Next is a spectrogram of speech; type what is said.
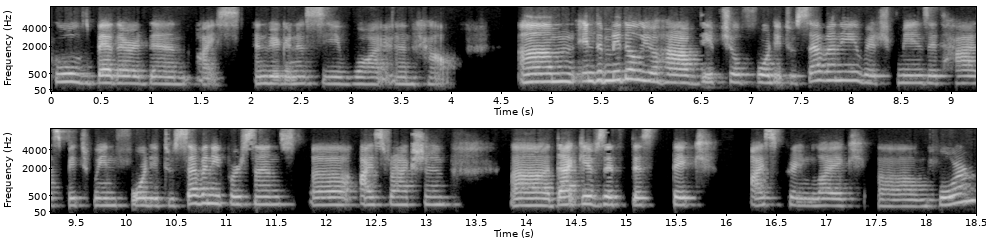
cools better than ice. And we're gonna see why and how. Um, in the middle, you have deep chill 40 to 70, which means it has between 40 to 70% uh, ice fraction. Uh, that gives it this thick ice cream-like um, form.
